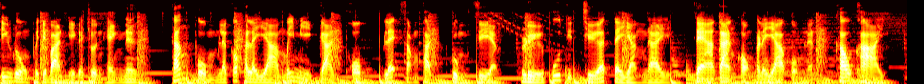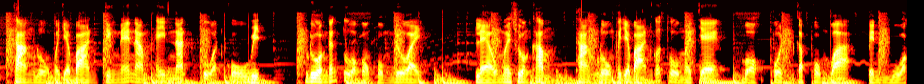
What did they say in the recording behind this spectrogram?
ที่โรงพยาบาลเอกชนแห่งหนึ่ง ทั้งผมและก็ภรรยาไม่มีการพบและสัมผัสกลุ่มเสี่ยง หรือผู้ติดเชื้อแต่อย่างใด แต่อาการของภรรยาผมนั้นเข้าข่าย ทางโรงพยาบาลจึงแนะนำให้นัดตรวจโควิด รวมทั้งตัวของผมด้วย แล้วเมื่อช่วงค่ำทางโรงพยาบาลก็โทรมาแจ้ง บอกผลกับผมว่าเป็นบวก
